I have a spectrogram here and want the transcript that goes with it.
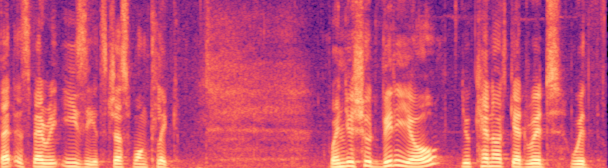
That is very easy, it's just one click. When you shoot video, you cannot get rid with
